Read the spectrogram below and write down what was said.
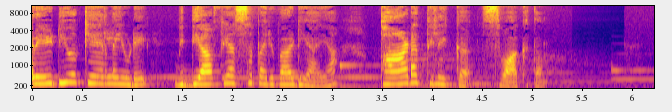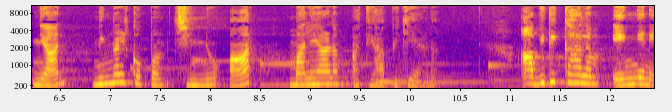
റേഡിയോ കേരളയുടെ വിദ്യാഭ്യാസ പരിപാടിയായ പാഠത്തിലേക്ക് സ്വാഗതം. ഞാൻ നിങ്ങൾക്കൊപ്പം ചിന്നു ആർ മലയാളം അധ്യാപിക്കുകയാണ് അവധിക്കാലം എങ്ങനെ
